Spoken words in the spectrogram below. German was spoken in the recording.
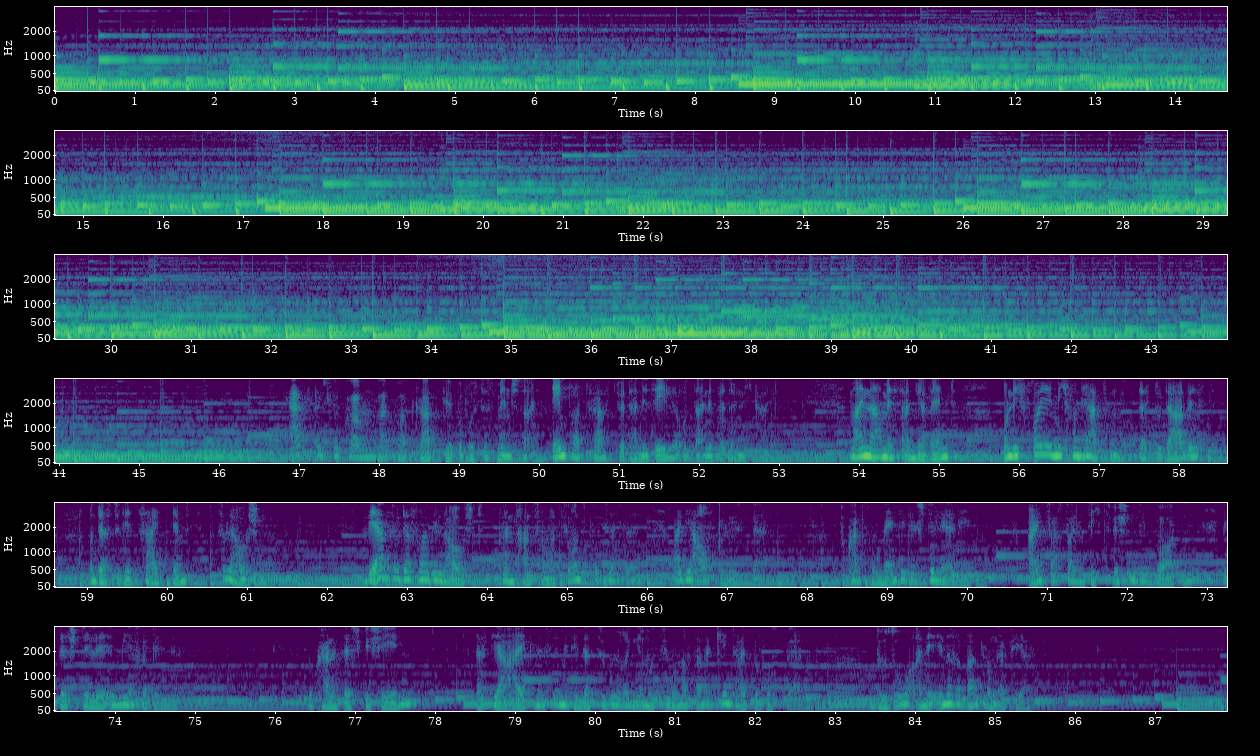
für Menschsein, dem Podcast für deine Seele und deine Persönlichkeit. Mein Name ist Anja Wendt und ich freue mich von Herzen, dass du da bist und dass du dir Zeit nimmst zu lauschen. Während du der Folge lauscht, können Transformationsprozesse bei dir ausgelöst werden. Und du kannst Momente der Stille erleben, einfach weil du dich zwischen den Worten mit der Stille in mir verbindest. So kann es geschehen, dass die Ereignisse mit den dazugehörigen Emotionen aus deiner Kindheit bewusst werden und du so eine innere Wandlung erfährst.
